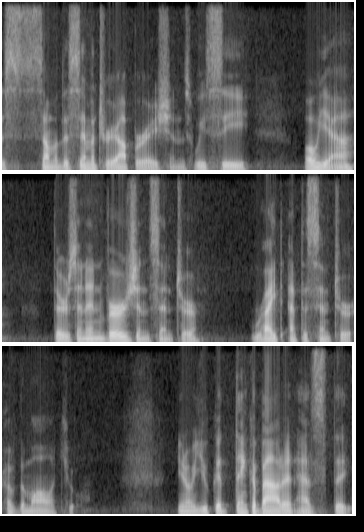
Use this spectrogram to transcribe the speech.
the, some of the symmetry operations, we see, oh yeah, there's an inversion center right at the center of the molecule. You know, you could think about it as the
